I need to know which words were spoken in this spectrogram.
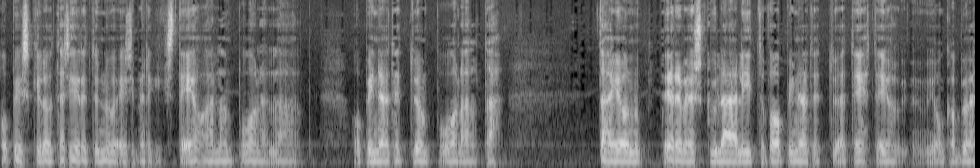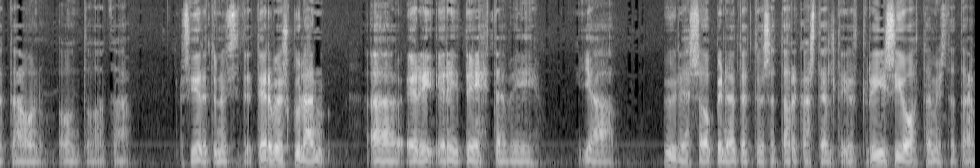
opiskelijoita siirtynyt esimerkiksi THL puolella, opinnäytetyön puolelta, tai on terveyskylään liittyvä opinnäytettyä tehtä, jonka myötä on, on tuota, siirtynyt sitten terveyskylän ää, eri, eri tehtäviin, ja yhdessä opinnäytetyössä tarkasteltiin just kriisijohtamista tai,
